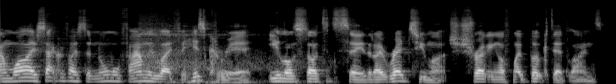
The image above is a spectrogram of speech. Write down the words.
and while I sacrificed a normal family life for his career, Elon started to say that I read too much, shrugging off my book deadlines.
